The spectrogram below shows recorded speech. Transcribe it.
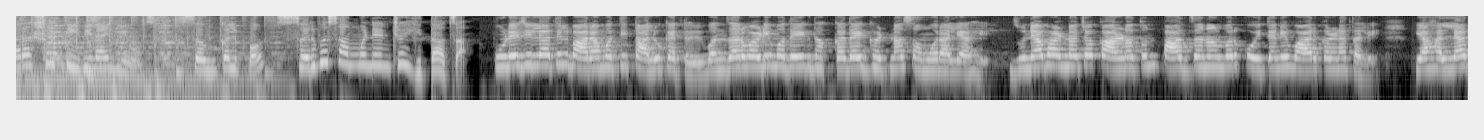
महाराष्ट्र टीव्ही नाईन न्यूज. संकल्प सर्वसामान्यांच्या हिताचा. पुणे जिल्ह्यातील बारामती तालुक्यातील वंजारवाडीमध्ये एक धक्कादायक घटना समोर आली आहे. जुन्या भांडणाच्या कारणातून पाच जणांवर कोयत्याने वार करण्यात आले. या हल्ल्यात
